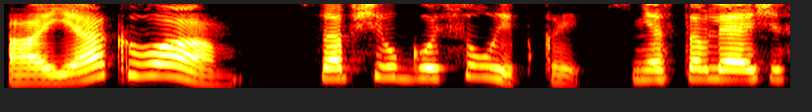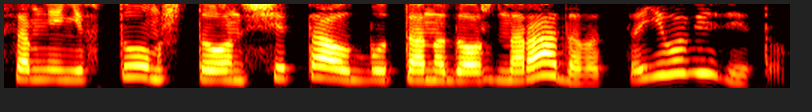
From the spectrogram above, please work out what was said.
«А я к вам!» — сообщил гость с улыбкой, не оставляющий сомнений в том, что он считал, будто она должна радоваться его визиту.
